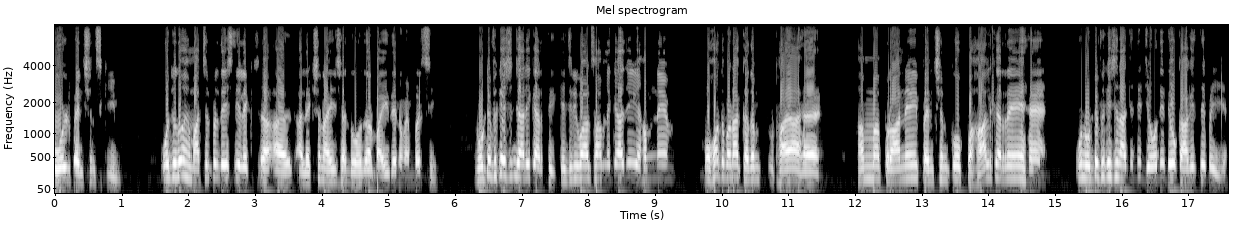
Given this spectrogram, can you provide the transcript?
올ਡ ਪੈਨਸ਼ਨ ਸਕੀਮ ਉਹ ਜਦੋਂ ਹਿਮਾਚਲ ਪ੍ਰਦੇਸ਼ ਦੀ ਇਲੈਕਸ਼ਨ ਆਈ ਸ਼ਾਇਦ 2022 ਦੇ ਨਵੰਬਰ ਸੀ नोटिफिकेशन जारी करती केजरीवाल साहब ने कहा जी हमने बहुत बड़ा कदम उठाया है हम ਪੁਰਾਣੇ ਪੈਨਸ਼ਨ ਕੋ ਬਹਾਲ ਕਰ ਰਹੇ ਹੈ। ਉਹ ਨੋਟੀਫਿਕੇਸ਼ਨ ਅੱਜ ਦੀ ਜੋ ਦੀ ਤੇ ਉਹ ਕਾਗਜ਼ ਤੇ ਪਈ ਹੈ।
